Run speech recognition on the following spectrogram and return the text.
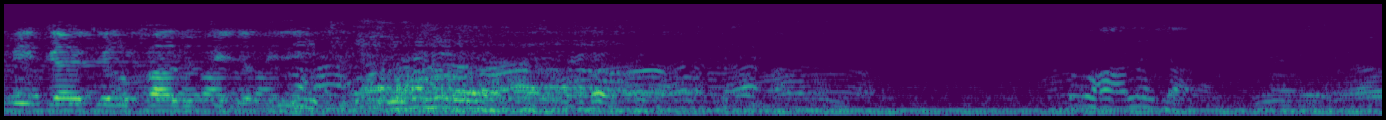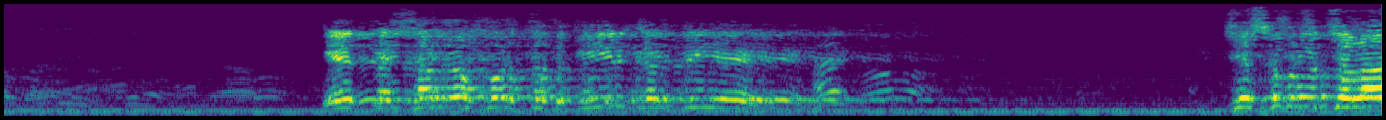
ہمیں نہ میرے ربی کہہ کے لکھا دیتی جاتی ہے یہ تصرف اور تدبیر کرتی ہے۔ جسم نو چلا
